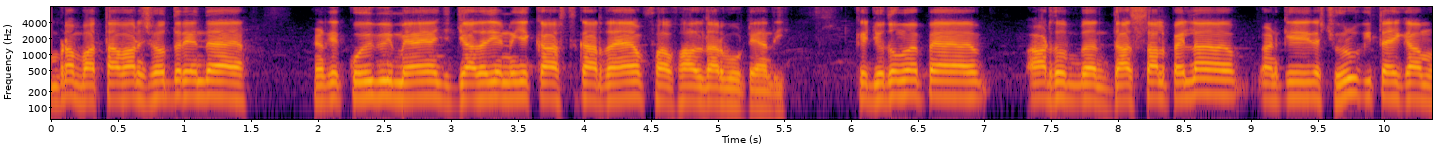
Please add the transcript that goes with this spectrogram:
ਆਪਣਾ ਵਾਤਾਵਰਣ ਸ਼ੁੱਧ ਰਹਿੰਦਾ ਆ। ਯਾਨੀ ਕਿ ਕੋਈ ਵੀ ਮੈਂ ਜ਼ਿਆਦਾ ਯਾਨੀ ਕਿ ਕਾਸ਼ਤ ਕਰਦਾ ਆ ਫ- ਫਲਦਾਰ ਬੂਟਿਆਂ ਦੀ। ਕਿ ਜਦੋਂ ਮੈਂ 8 ਤੋਂ 10 ਸਾਲ ਪਹਿਲਾਂ ਯਾਨੀ ਕਿ ਸ਼ੁਰੂ ਕੀਤਾ ਇਹ ਕੰਮ,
